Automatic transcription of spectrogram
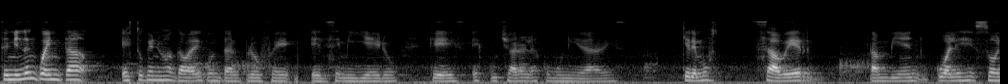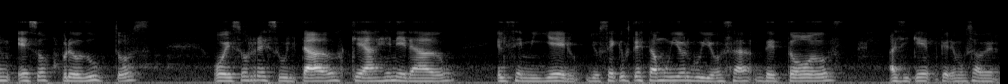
Teniendo en cuenta esto que nos acaba de contar, profe, el semillero, que es escuchar a las comunidades, queremos saber también cuáles son esos productos o esos resultados que ha generado el semillero. Yo sé que usted está muy orgullosa de todos, así que queremos saber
